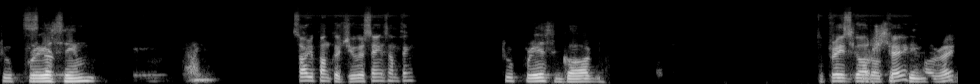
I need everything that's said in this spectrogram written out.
to praise him sorry, Pankaj, you were saying something to praise god to praise God. Okay, worshiping. all right.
